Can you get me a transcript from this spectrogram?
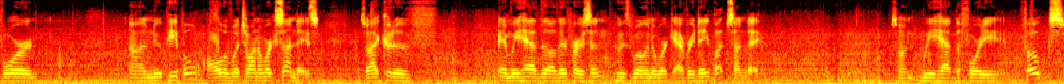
four uh, new people, all of which want to work Sundays. So I could have, and we have the other person who's willing to work every day but Sunday. So we have the 40 folks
